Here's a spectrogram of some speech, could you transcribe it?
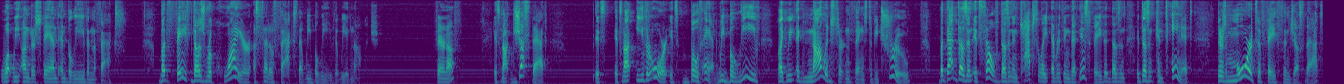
what we understand and believe in the facts, but faith does require a set of facts that we believe that we acknowledge. Fair enough. It's not just that, it's, it's not either or, it's both and. We believe, like we acknowledge certain things to be true, but that doesn't itself doesn't encapsulate everything that is faith. It doesn't, it doesn't contain it. There's more to faith than just that.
